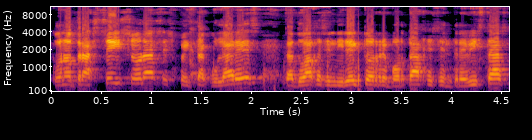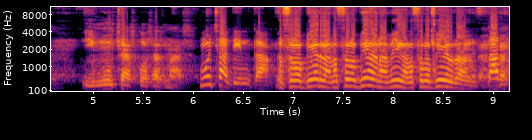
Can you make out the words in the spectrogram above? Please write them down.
con otras seis horas espectaculares, tatuajes en directo, reportajes, entrevistas y muchas cosas más. Mucha tinta. No se lo pierdan, no se lo pierdan, amiga, no se lo pierdan. Tazos.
